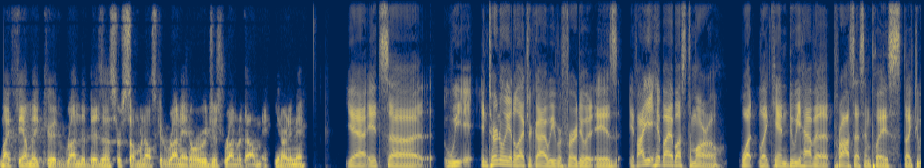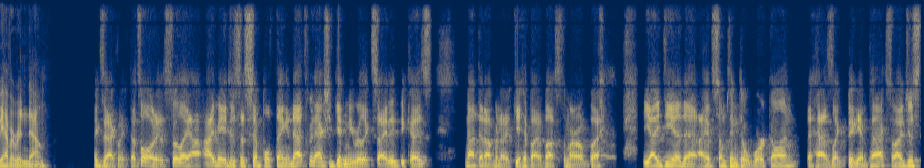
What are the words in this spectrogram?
my family could run the business, or someone else could run it, or would just run without me. You know what I mean? Yeah, it's uh we internally at Electric Eye we refer to it as if I get hit by a bus tomorrow, what like can do we have a process in place? Like do we have it written down? Exactly. That's all it is. So like I, I made just a simple thing and that's been actually getting me really excited because not that I'm gonna get hit by a bus tomorrow, but the idea that I have something to work on that has like big impact. So I just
